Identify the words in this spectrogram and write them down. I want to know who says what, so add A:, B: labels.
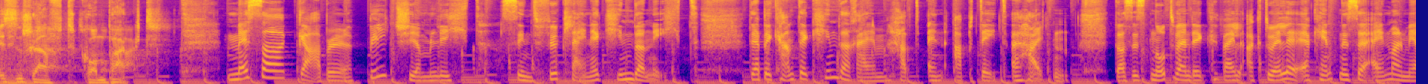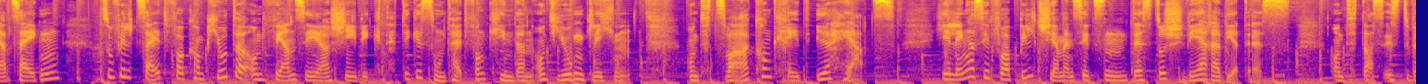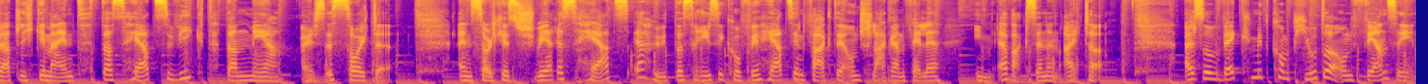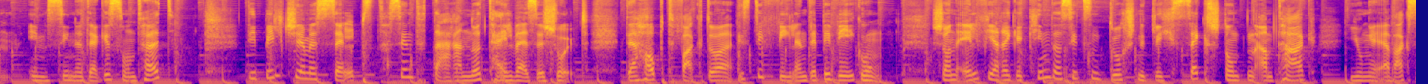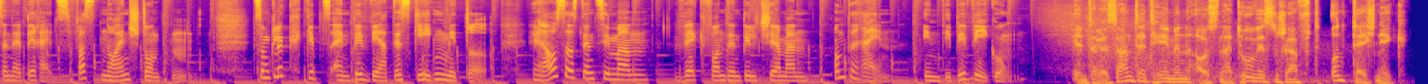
A: Wissenschaft kompakt.
B: Messer, Gabel, Bildschirmlicht sind für kleine Kinder nicht. Der bekannte Kinderreim hat ein Update erhalten. Das ist notwendig, weil aktuelle Erkenntnisse einmal mehr zeigen, zu viel Zeit vor Computer und Fernseher schädigt die Gesundheit von Kindern und Jugendlichen. Und zwar konkret ihr Herz. Je länger sie vor Bildschirmen sitzen, desto schwerer wird es. Und das ist wörtlich gemeint. Das Herz wiegt dann mehr, als es sollte. Ein solches schweres Herz erhöht das Risiko für Herzinfarkte und Schlaganfälle im Erwachsenenalter. Also weg mit Computer und Fernsehen im Sinne der Gesundheit. Die Bildschirme selbst sind daran nur teilweise schuld. Der Hauptfaktor ist die fehlende Bewegung. Schon elfjährige Kinder sitzen durchschnittlich sechs Stunden am Tag, junge Erwachsene bereits fast neun Stunden. Zum Glück gibt's ein bewährtes Gegenmittel. Raus aus den Zimmern, weg von den Bildschirmen und rein in die Bewegung.
A: Interessante Themen aus Naturwissenschaft und Technik.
